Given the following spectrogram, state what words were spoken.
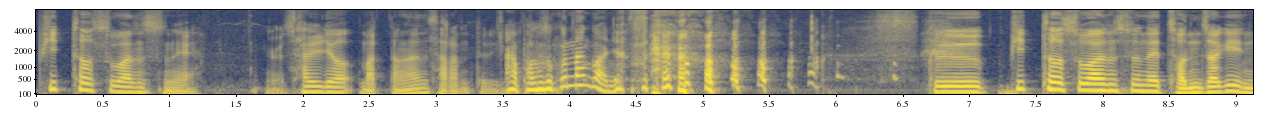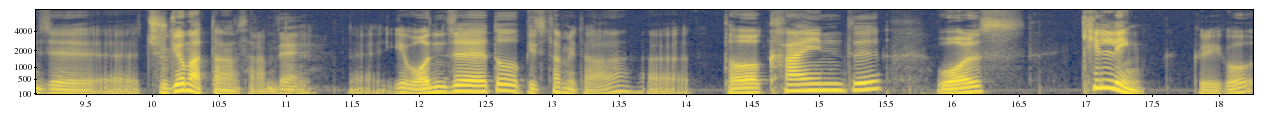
피터 스완슨의 살려 마땅한 사람들이. 아 방송 끝난 거 아니었어요? 그 피터 스완슨의 전작이 이제 죽여 마땅한 사람들. 네. 네, 이게 원제도 비슷합니다. 어, The Kind Was Killing. 그리고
